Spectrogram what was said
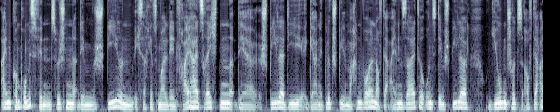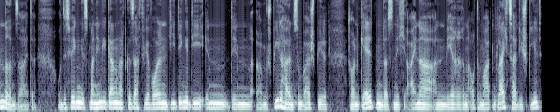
einen Kompromiss finden zwischen dem Spiel und ich sag jetzt mal den Freiheitsrechten der Spieler, die gerne Glücksspiel machen wollen, auf der einen Seite und dem Spieler und Jugendschutz auf der anderen Seite. Und deswegen ist man hingegangen und hat gesagt, wir wollen die Dinge, die in den ähm, Spielhallen zum Beispiel schon gelten, dass nicht einer an mehreren Automaten gleichzeitig spielt,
